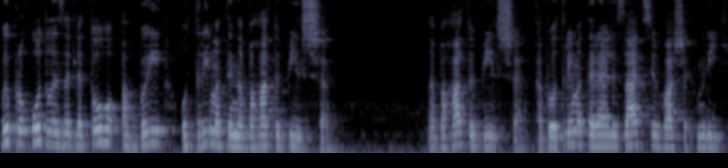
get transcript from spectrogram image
ви проходили задля того, аби отримати набагато більше. Набагато більше, аби отримати реалізацію ваших мрій.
